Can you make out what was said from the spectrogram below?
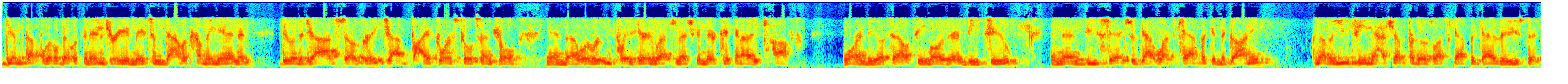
gimped up a little bit with an injury, and Mason Dalla coming in and doing the job. So great job by Forest Hill Central, and uh, we're rooting for you here in West Michigan. They're taking on a tough Warren Salle team over there in D2. And then D6, we've got West Catholic and Negaunee another UP matchup for those West Catholic guys. They used to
